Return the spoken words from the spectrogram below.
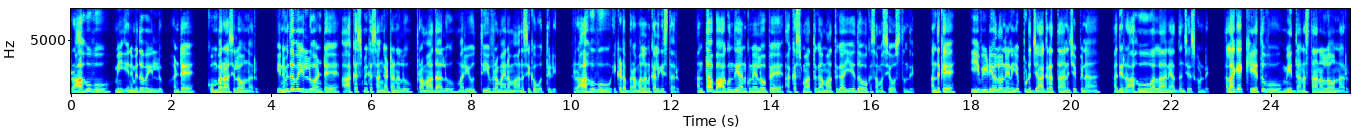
రాహువు మీ ఎనిమిదవ ఇల్లు అంటే కుంభరాశిలో ఉన్నారు. ఎనిమిదవ ఇల్లు అంటే ఆకస్మిక సంఘటనలు ప్రమాదాలు మరియు తీవ్రమైన మానసిక ఒత్తిడి. రాహువు ఇక్కడ భ్రమలను కలిగిస్తారు. అంతా బాగుంది అనుకునే లోపే అకస్మాత్తుగా మాత్తుగా ఏదో ఒక సమస్య వస్తుంది. అందుకే ఈ వీడియోలో నేను ఎప్పుడు జాగ్రత్త అని చెప్పినా అది రాహువు వల్ల అని అర్థం చేసుకోండి. అలాగే కేతువు మీ ధనస్థానంలో ఉన్నారు.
